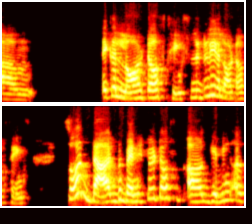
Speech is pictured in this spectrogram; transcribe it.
um, like a lot of things, literally a lot of things. So that the benefit of uh, giving a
